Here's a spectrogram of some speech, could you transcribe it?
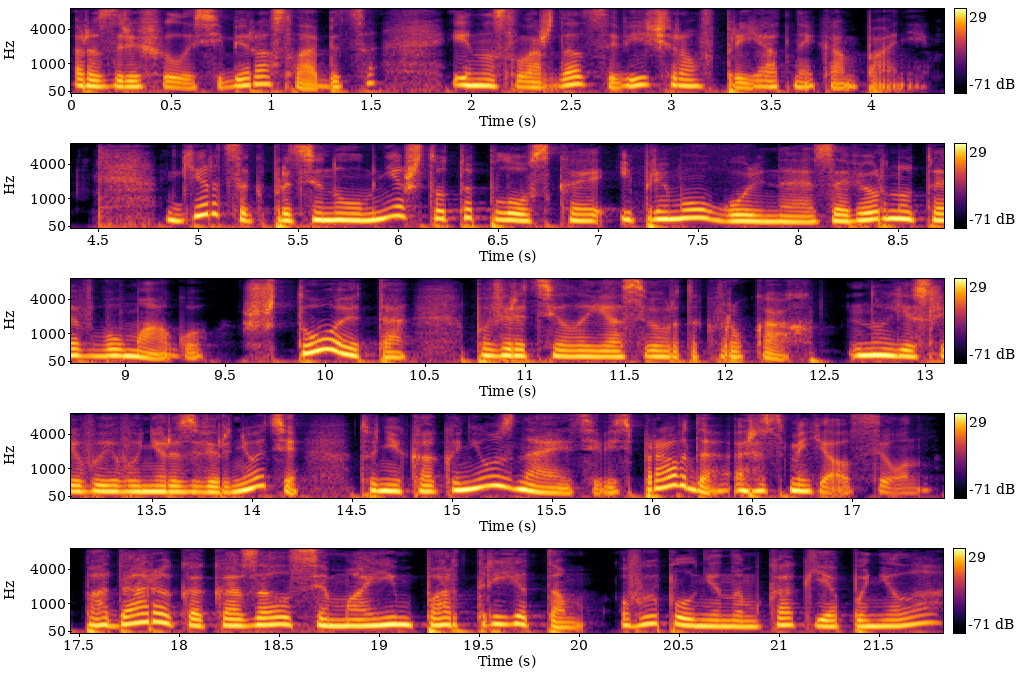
разрешила себе расслабиться и наслаждаться вечером в приятной компании. Герцог протянул мне что-то плоское и прямоугольное, завернутое в бумагу. «Что это?» — повертела я сверток в руках. «Ну, если вы его не развернете, то никак и не узнаете, ведь правда?» — рассмеялся он. Подарок оказался моим портретом, выполненным, как я поняла,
